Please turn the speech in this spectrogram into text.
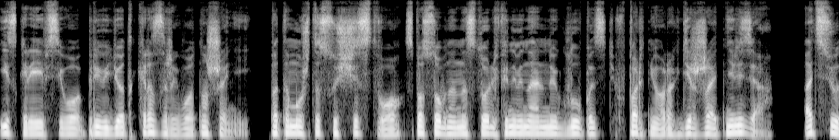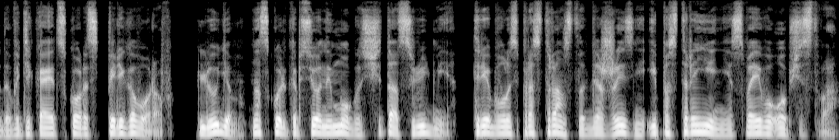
и, скорее всего, приведет к разрыву отношений. Потому что существо, способное на столь феноменальную глупость, в партнерах держать нельзя. Отсюда вытекает скорость переговоров. Людям, насколько псионы могут считаться людьми, требовалось пространство для жизни и построения своего общества.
